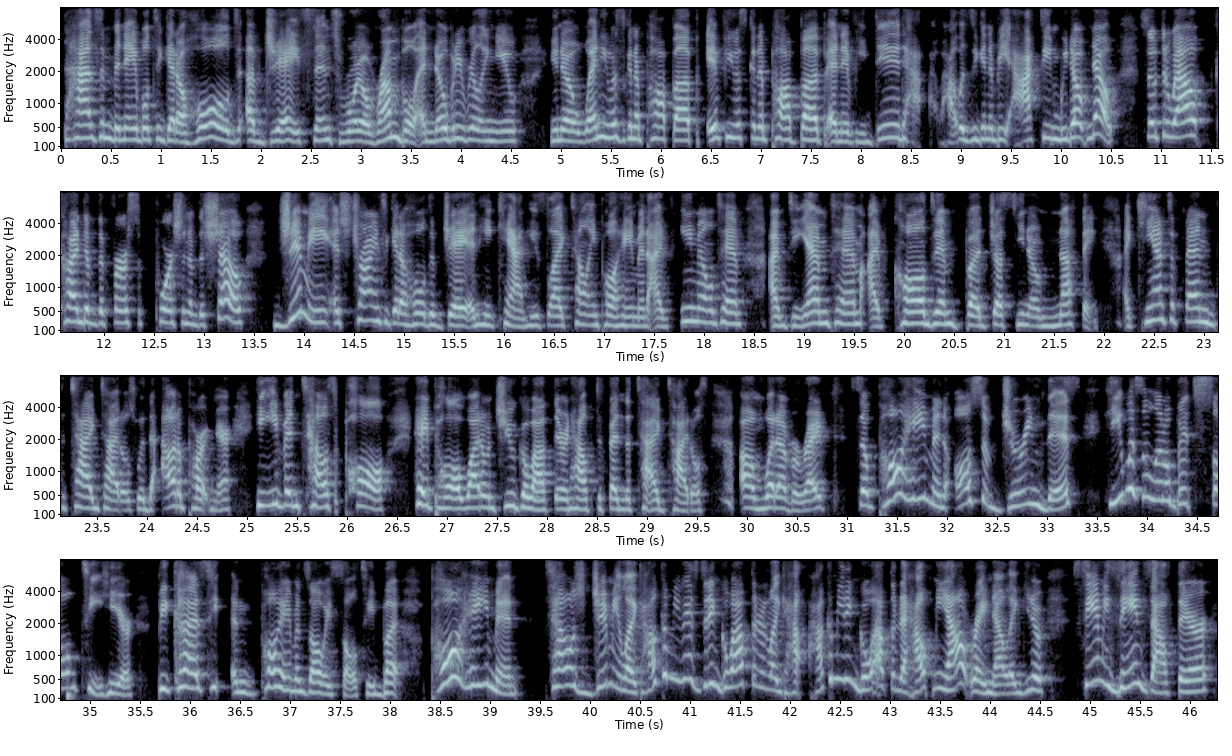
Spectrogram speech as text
hasn't been able to get a hold of Jay since Royal Rumble, and nobody really knew, you know, when he was going to pop up, if he was going to pop up, and if he did, how, is he going to be acting? We don't know. So throughout kind of the first portion of the show, Jimmy is trying to get a hold of Jay and he can't. He's like telling Paul Heyman, I've emailed him, I've DM'd him, I've called him, but just, you know, nothing. I can't defend the tag titles without a partner. He even tells Paul, Hey, Paul, why don't you go out there and help defend the tag titles? Um, whatever, right? So Paul Heyman also during this, he was a little bit salty here because he and Paul Heyman's always salty, but Paul Heyman tells Jimmy, like, how come you guys didn't go out there? Like, how, how come you didn't go out there to help me out right now? Like, you know, Sami Zayn's out there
